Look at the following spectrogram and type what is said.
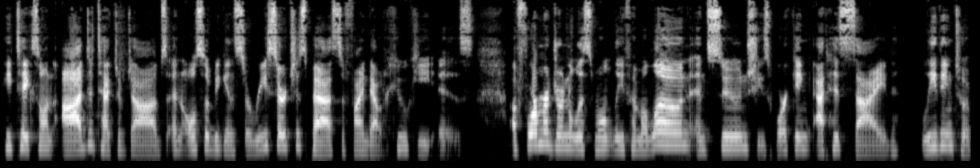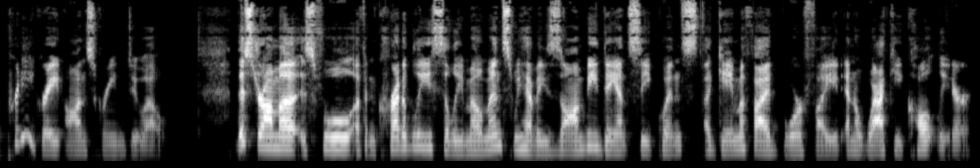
he takes on odd detective jobs and also begins to research his past to find out who he is. A former journalist won't leave him alone, and soon she's working at his side, leading to a pretty great on screen duo. This drama is full of incredibly silly moments. We have a zombie dance sequence, a gamified boar fight, and a wacky cult leader.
